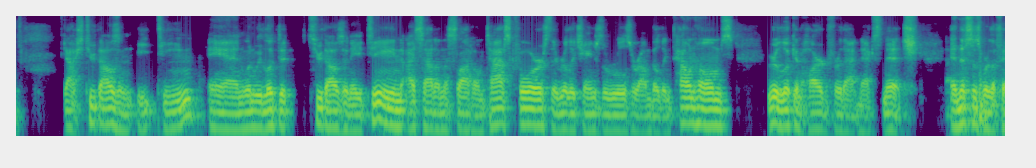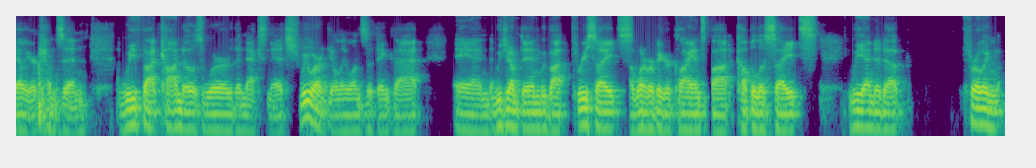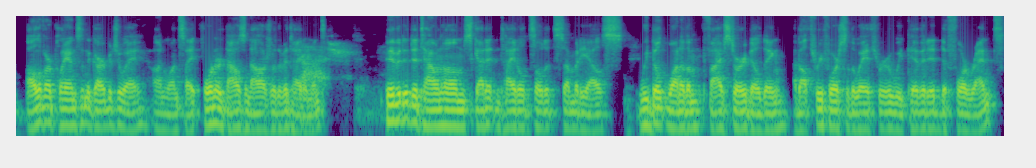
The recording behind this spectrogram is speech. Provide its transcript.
gosh, 2018. And when we looked at 2018, I sat on the slot home task force. They really changed the rules around building townhomes. We were looking hard for that next niche. And this is where the failure comes in. We thought condos were the next niche. We weren't the only ones to think that. And we jumped in, we bought three sites. One of our bigger clients bought a couple of sites. We ended up throwing all of our plans in the garbage away on one site, $400,000 worth of entitlements. Pivoted to townhomes, got it entitled, sold it to somebody else. We built one of them, five story building. About three fourths of the way through, we pivoted to for rent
